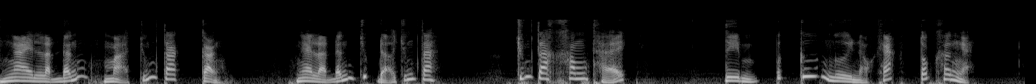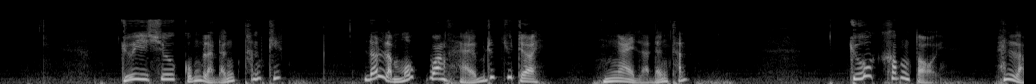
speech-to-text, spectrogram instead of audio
Ngài là đấng mà chúng ta cần. Ngài là đấng giúp đỡ chúng ta. Chúng ta không thể tìm bất cứ người nào khác tốt hơn Ngài. Chúa Giêsu cũng là đấng thánh khiết. Đó là mối quan hệ với Đức Chúa Trời. Ngài là đấng thánh. Chúa không tội hay là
